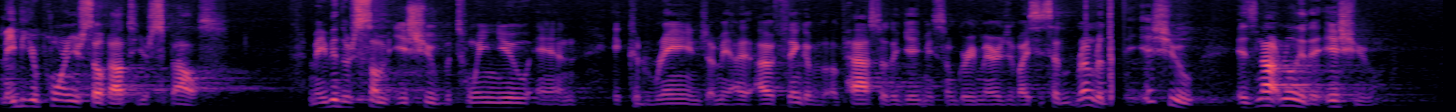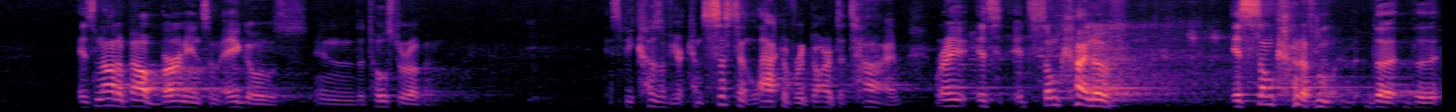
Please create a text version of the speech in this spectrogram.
Maybe you're pouring yourself out to your spouse. Maybe there's some issue between you and it could range. I mean, I, I think of a pastor that gave me some great marriage advice. He said, Remember, the issue is not really the issue. It's not about burning some Eggos in the toaster oven. It's because of your consistent lack of regard to time, right? It's, it's some kind of it's some kind of the, the,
